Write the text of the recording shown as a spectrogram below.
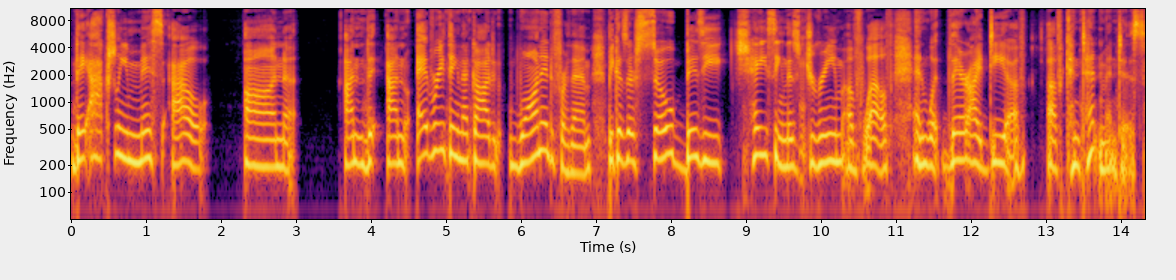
they actually miss out on on the, on everything that God wanted for them because they're so busy chasing this dream of wealth and what their idea of, of contentment is.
